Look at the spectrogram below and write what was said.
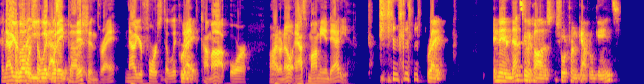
And now you're glad forced you- to you asked me liquidate positions, right? Now you're forced to liquidate Right. to come up, or I don't know. Ask mommy and daddy. Right. And then that's going to cause short term capital gains.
